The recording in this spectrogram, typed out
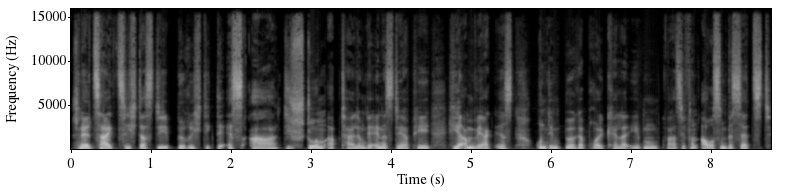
Schnell zeigt sich, dass die berüchtigte SA, die Sturmabteilung der NSDAP, hier am Werk ist und den Bürgerbräukeller eben quasi von außen besetzt.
